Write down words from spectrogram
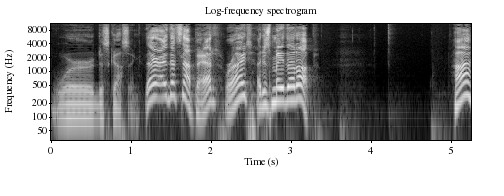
were discussing. There, that's not bad, right? I just made that up. Huh?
